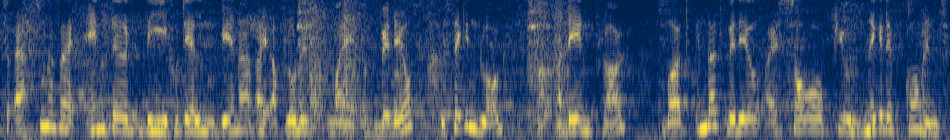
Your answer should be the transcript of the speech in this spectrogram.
Right, so as soon as I entered the hotel in Vienna, I uploaded my video, the second vlog, a day in Prague. But in that video, I saw a few negative comments.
